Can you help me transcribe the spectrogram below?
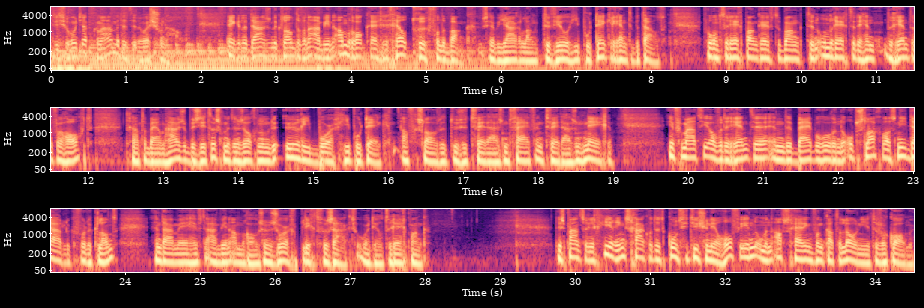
Dit is Jeroen Tjepkema met het NOS Journaal. Enkele duizenden klanten van ABN AMRO krijgen geld terug van de bank. Ze hebben jarenlang te veel hypotheekrente betaald. Volgens de rechtbank heeft de bank ten onrechte de, rente verhoogd. Het gaat erbij om huizenbezitters met een zogenoemde Euriborg-hypotheek... afgesloten tussen 2005 en 2009. Informatie over de rente en de bijbehorende opslag was niet duidelijk voor de klant... en daarmee heeft de ABN AMRO zijn zorgplicht verzaakt, oordeelt de rechtbank. De Spaanse regering schakelt het constitutioneel hof in om een afscheiding van Catalonië te voorkomen.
